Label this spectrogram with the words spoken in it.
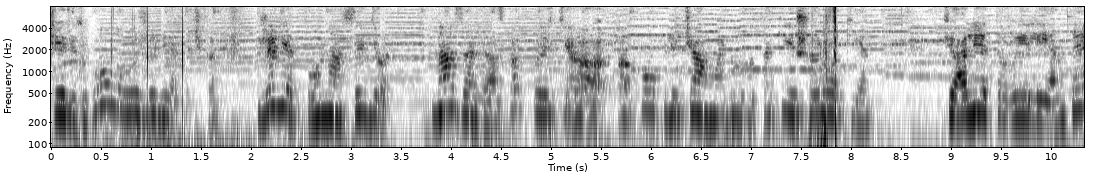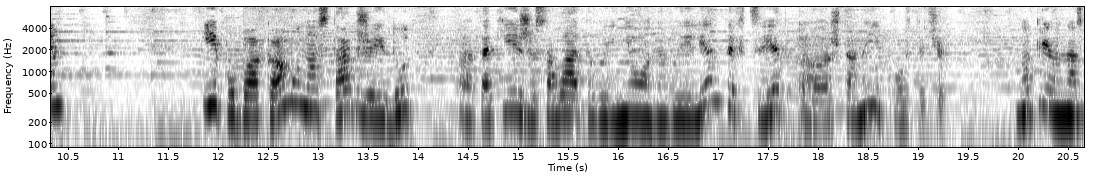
через голову жилеточка. Жилетка у нас идет на завязках, то есть э, по плечам идут вот такие широкие фиолетовые ленты. И по бокам у нас также идут такие же салатовые неоновые ленты в цвет а, штаны и кофточек. Внутри у нас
